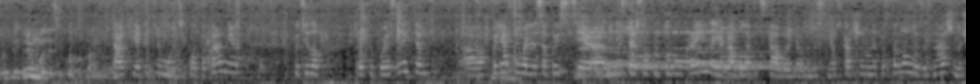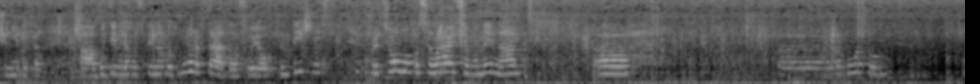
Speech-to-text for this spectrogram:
Ви підтримуєте ці клопотання? да? Так, я підтримую ці клопотання. Хотіла б трохи пояснити. А, В пояснювальній записці е, Міністерства культури України, яка була підставою для винесення оскаржуваної постанови, зазначено, що нібито а, будівля гостинного двору втратила свою автентичність. При цьому посилаються вони на е, е, роботу е,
